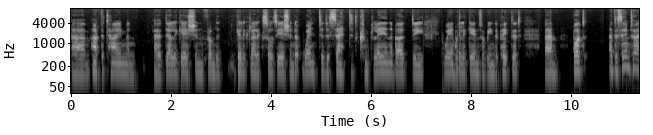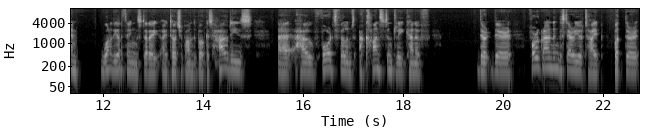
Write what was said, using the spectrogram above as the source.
um, at the time, and a delegation from the Gaelic Athletic Association that went to the set to complain about the way in which Gaelic games were being depicted. Um, but at the same time, one of the other things that I, I touch upon in the book is how these uh, how Ford's films are constantly kind of they're they're foregrounding the stereotype, but they're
